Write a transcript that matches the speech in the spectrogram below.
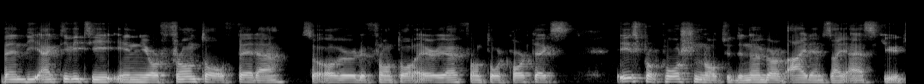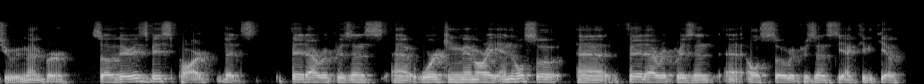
then the activity in your frontal theta, so over the frontal area, frontal cortex, is proportional to the number of items I ask you to remember. So there is this part that theta represents uh, working memory, and also uh, theta represent uh, also represents the activity of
